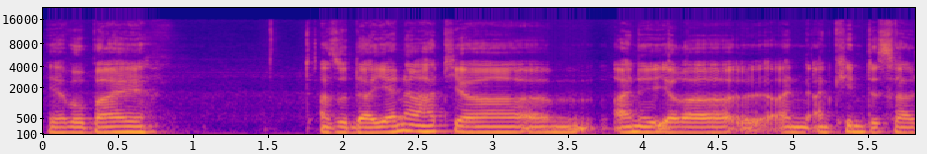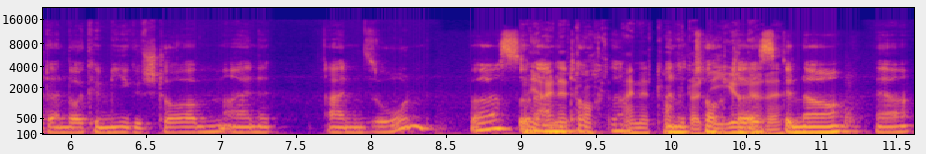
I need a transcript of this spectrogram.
ja, wobei, also Diana hat ja ähm, eine ihrer, ein, ein Kind ist halt an Leukämie gestorben, eine, ein Sohn, was? Oder nee, eine, eine, Tochter, eine Tochter, eine Tochter die jüngere. Ist, genau, ja.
